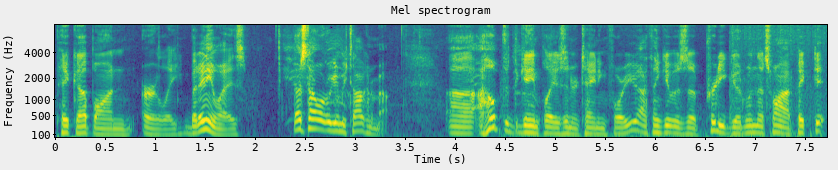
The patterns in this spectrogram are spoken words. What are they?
pick up on early. But anyways, that's not what we're going to be talking about. Uh, I hope that the gameplay is entertaining for you. I think it was a pretty good one. That's why I picked it.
